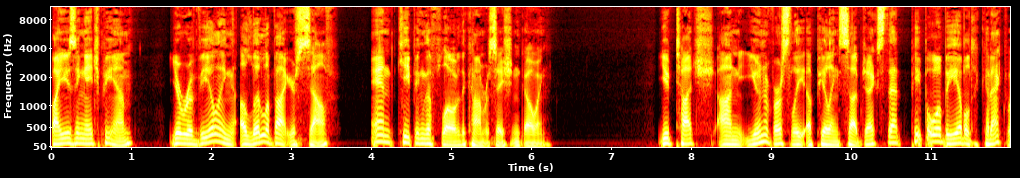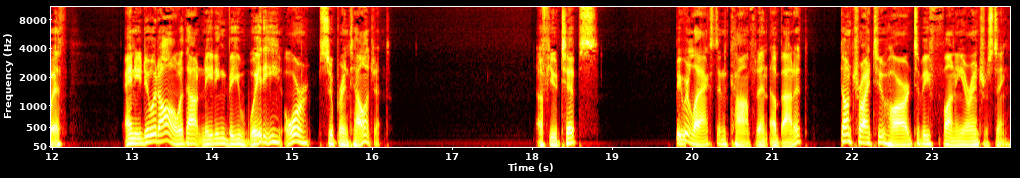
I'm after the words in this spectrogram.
By using HPM, you're revealing a little about yourself and keeping the flow of the conversation going. You touch on universally appealing subjects that people will be able to connect with, and you do it all without needing to be witty or super intelligent. A few tips be relaxed and confident about it. Don't try too hard to be funny or interesting.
